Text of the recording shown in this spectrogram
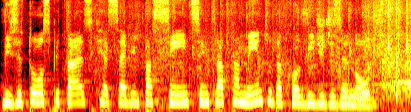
visitou hospitais que recebem pacientes em tratamento da Covid-19.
